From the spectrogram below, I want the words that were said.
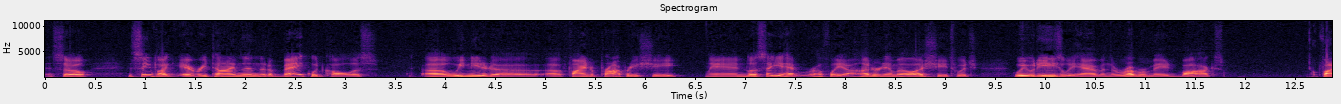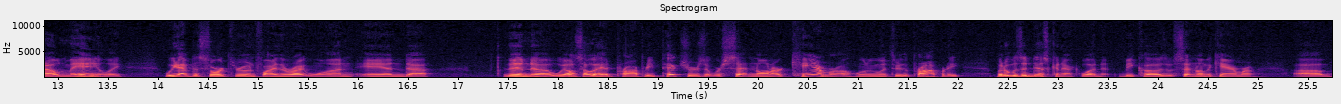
And so it seems like every time then that a bank would call us, uh, we needed to find a property sheet. And let's say you had roughly 100 MLS sheets, which we would easily have in the Rubbermaid box, filed manually. We'd have to sort through and find the right one. And uh, then uh, we also had property pictures that were setting on our camera when we went through the property, but it was a disconnect, wasn't it? Because it was setting on the camera. Um,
